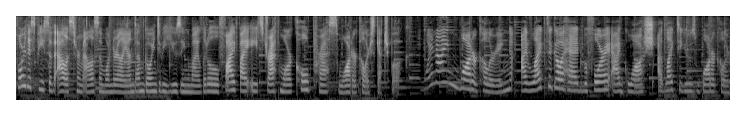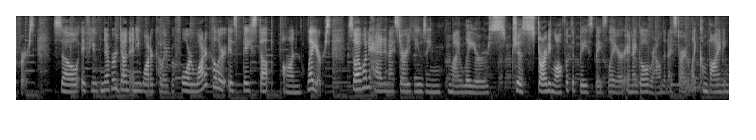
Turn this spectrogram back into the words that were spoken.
For this piece of Alice from Alice in Wonderland, I'm going to be using my little 5x8 Strathmore cold press watercolor sketchbook. When I'm watercoloring, I like to go ahead before I add gouache, I'd like to use watercolor first. So if you've never done any watercolor before, watercolor is based up on layers. So I went ahead and I started using my layers, just starting off with the base base layer and I go around and I started like combining.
